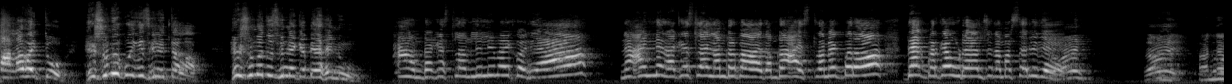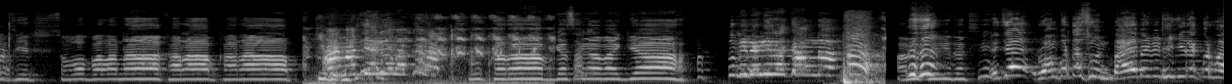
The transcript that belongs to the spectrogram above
পালা হইতো হে সময় কই গেছিলি তালাপ হে সময় তো শুনে কে বিয়া হেনু আমরা গেছিলাম লিলিমাই করিয়া না আইনারা গেছিলাম আমরা বাদ আমরা আইসলাম একবার দেখবার কে উড়ে আনছেন আমার শরীরে আন্নাজির স্বভাব ভালো না খারাপ খারাপ। খুব খারাপ গেছে গা ভাগ্যা। তুমি বেড়ি রাখাও না। আমি ঠিকই রাখছি। এই যে রং করতা শুন বায়ে বেড়ি ঠিকই রাখ পারবা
